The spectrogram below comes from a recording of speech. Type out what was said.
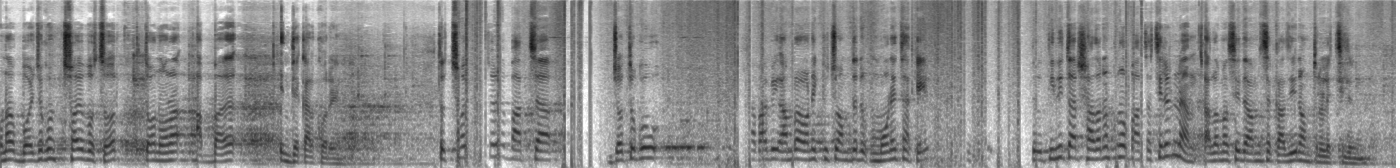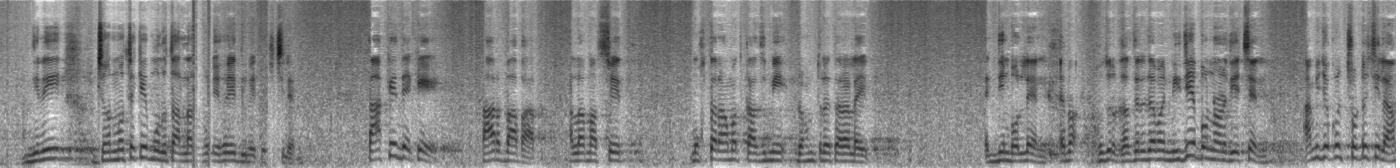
ওনার বয়স যখন ছয় বছর, তখন ওনার আব্বা ইন্তেকাল করেন। তো ছয় বছরের বাচ্চা যতটুকু স্বাভাবিক আমরা অনেক কিছু আমাদের মনে থাকে। তো তিনি তার সাধারণ কোনো বাচ্চা ছিলেন না আল্লাহ সৈয়দ আহমদ কাজী রহমতুল্লাহ ছিলেন। যিনি জন্ম থেকে মূলত আল্লাহর বলি হয়ে দিনে এসেছিলেন তাকে দেখে তার বাবা আল্লাহ সৈয়দ মুখতার আহমদ কাজমি রহমতুল্লাহ তালাই একদিন বললেন, এবং, হুজুর গাজালি জামা নিজে বর্ণনা দিয়েছেন। আমি যখন ছোট ছিলাম,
